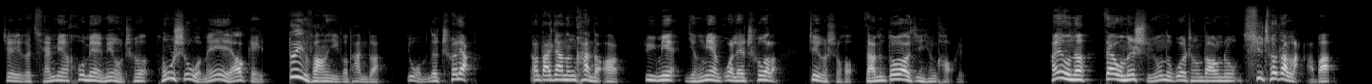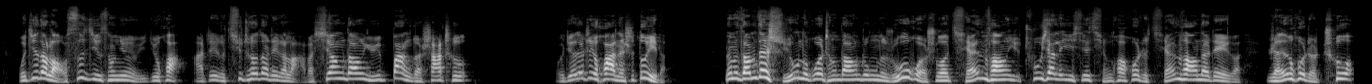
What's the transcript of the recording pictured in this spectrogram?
这个前面后面有没有车。同时，我们也要给对方一个判断，就我们的车辆，让大家能看到啊，对面迎面过来车了。这个时候，咱们都要进行考虑。还有呢，在我们使用的过程当中，汽车的喇叭，我记得老司机曾经有一句话啊，这个汽车的这个喇叭相当于半个刹车，我觉得这话呢是对的。那么咱们在使用的过程当中呢，如果说前方出现了一些情况，或者前方的这个人或者车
